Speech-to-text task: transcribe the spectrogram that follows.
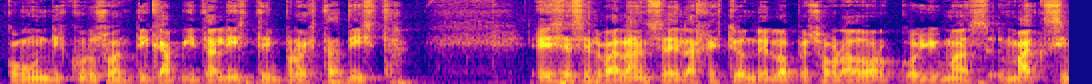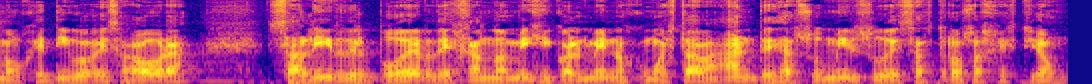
con un discurso anticapitalista y proestatista. Ese es el balance de la gestión de López Obrador, cuyo máximo objetivo es ahora salir del poder dejando a México al menos como estaba antes de asumir su desastrosa gestión.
